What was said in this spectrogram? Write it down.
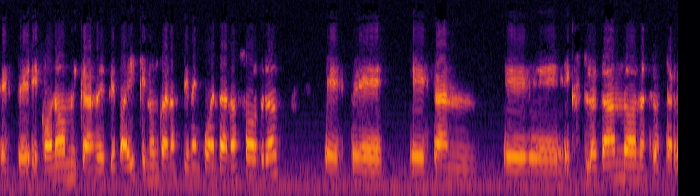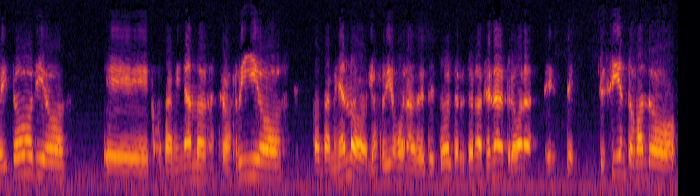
este, económicas de este país que nunca nos tienen en cuenta a nosotros, este, están eh, explotando nuestros territorios, eh, contaminando nuestros ríos, contaminando los ríos, bueno, desde todo el territorio nacional, pero bueno, este, se siguen tomando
